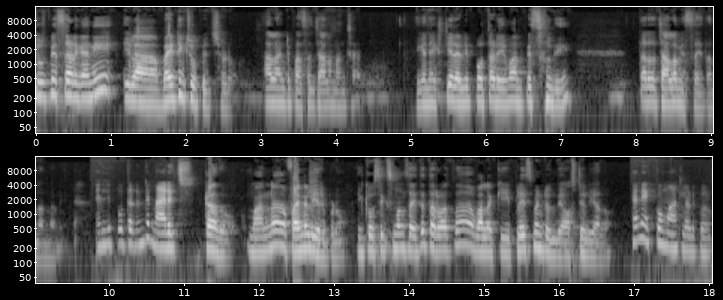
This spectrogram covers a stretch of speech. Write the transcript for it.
చూపిస్తాడు కానీ ఇలా బయటికి చూపించాడు. అలాంటి పర్సన్ చాలా మంచి. ఇక నెక్స్ట్ ఇయర్ వెళ్ళిపోతాడేమో అనిపిస్తుంది. తర్వాత చాలా మిస్ అవుతాను అన్నని. వెళ్ళిపోతాడంటే మ్యారేజ్ కాదు మా అన్న ఫైనల్ ఇయర్ ఇప్పుడు. ఇంకో సిక్స్ మంత్స్ అయితే తర్వాత వాళ్ళకి ప్లేస్మెంట్ ఉంది ఆస్ట్రేలియాలో. కానీ ఎక్కువ మాట్లాడుకోరు.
